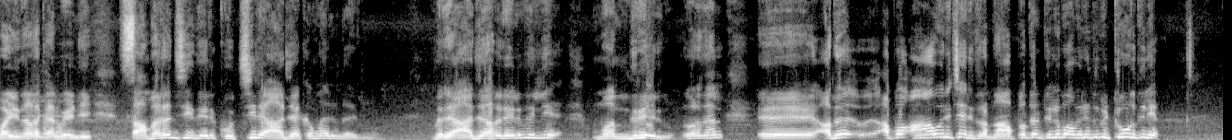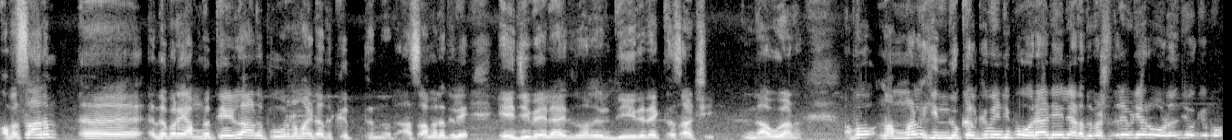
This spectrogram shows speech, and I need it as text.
വഴി നടക്കാൻ വേണ്ടി സമരം ചെയ്തതിൽ കൊച്ചി രാജാക്കന്മാരുണ്ടായിരുന്നു. ഇപ്പൊ രാജാവിനേലും വലിയ മന്ത്രിയായിരുന്നു. എന്ന് പറഞ്ഞാൽ അത് അപ്പോൾ ആ ഒരു ചരിത്രം നാൽപ്പത്തെട്ടിലും അവരിത് വിട്ടുകൊടുത്തില്ല. അവസാനം എന്താ പറയാ അമ്പത്തിയേഴിലാണ് പൂർണമായിട്ട് അത് കിട്ടുന്നത്. ആ സമരത്തിൽ എ ജി വേലായിരുന്നു പറഞ്ഞ ഒരു ധീര രക്തസാക്ഷി ഉണ്ടാവുകയാണ്. അപ്പോൾ നമ്മൾ ഹിന്ദുക്കൾക്ക് വേണ്ടി പോരാടിയതിൽ ഇടതുപക്ഷത്തിന് എവിടെയാ റോൾ എന്ന് ചോദിക്കുമ്പോൾ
